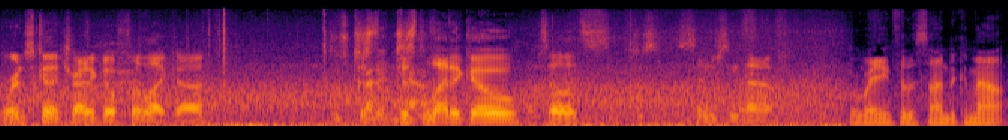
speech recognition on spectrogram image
we're just gonna try to go for like a Just, cut just it just let it go until it's just singed in half. We're waiting for the sun to come out.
